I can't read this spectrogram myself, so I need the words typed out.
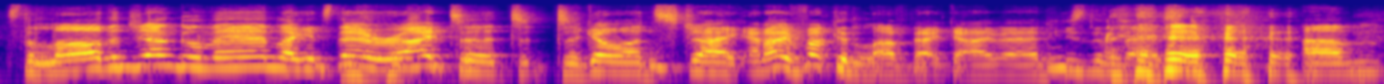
it's the law of the jungle, man. Like it's their right to to, to go on strike." And I fucking love that guy, man. He's the best. Um,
